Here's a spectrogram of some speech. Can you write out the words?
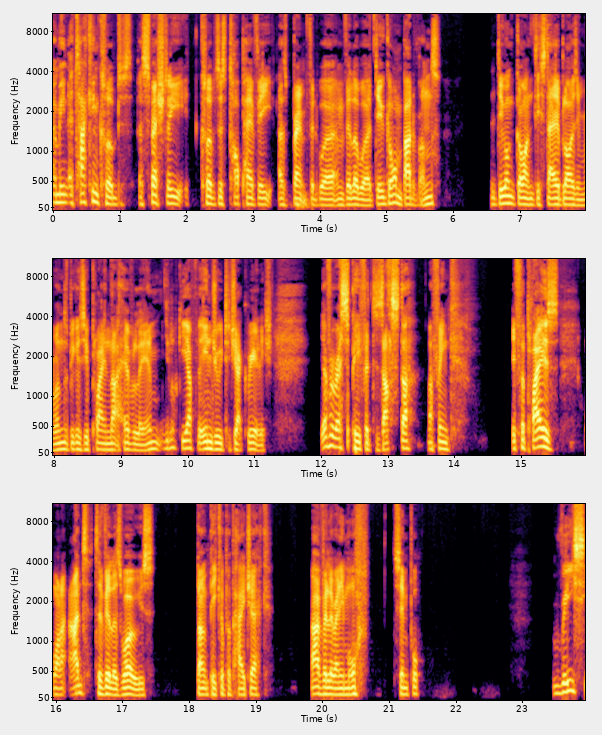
I mean, attacking clubs, especially clubs as top heavy as Brentford were and Villa were, do go on bad runs. They do go on destabilising runs because you're playing that heavily. And you look, you have the injury to Jack Grealish. You have a recipe for disaster. I think if the players want to add to Villa's woes, don't pick up a paycheck at Villa anymore. Simple. Reese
